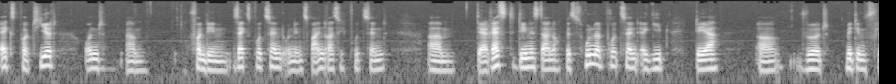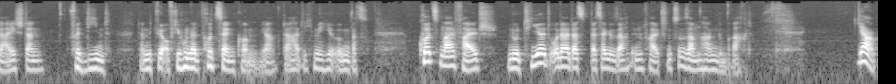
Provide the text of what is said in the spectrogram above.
exportiert. Und ähm, von den 6% und den 32% ähm, der Rest, den es da noch bis 100% ergibt, der äh, wird mit dem Fleisch dann verdient, damit wir auf die 100% kommen. Ja, da hatte ich mir hier irgendwas kurz mal falsch notiert oder das besser gesagt in falschen Zusammenhang gebracht. Ja,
